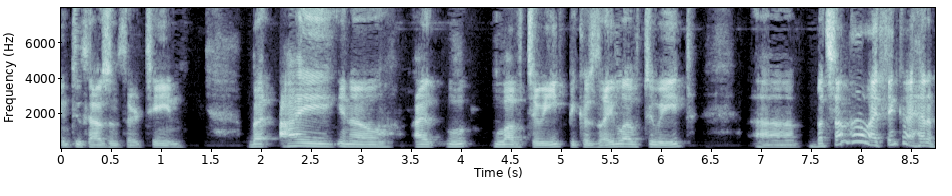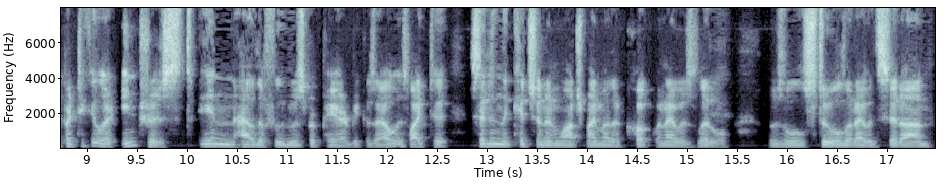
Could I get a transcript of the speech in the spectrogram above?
in two thousand thirteen. But I, you know, I l- love to eat because they love to eat. Uh, but somehow I think I had a particular interest in how the food was prepared because I always liked to sit in the kitchen and watch my mother cook when I was little. There was a little stool that I would sit on,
